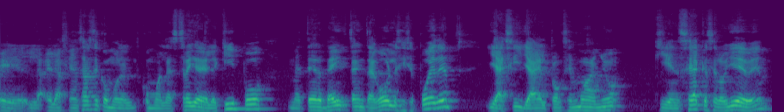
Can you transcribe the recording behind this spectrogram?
el, afianzarse como, como la estrella del equipo, meter 20, 30 goles si se puede, y así ya el próximo año, quien sea que se lo lleve,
